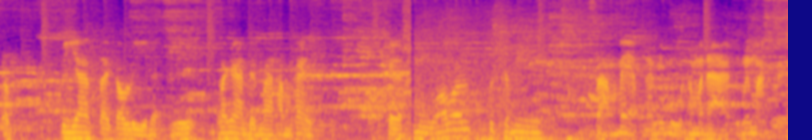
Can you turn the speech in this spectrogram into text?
แบบปิ้งย่างสไตล์เกาหลีเนี่ยนี่พนักงานเดินมาทำให้ โอเคหมูเขาว่าสึกจะมีสามแบบนะมีหมูธรรมดาคือไม่หมักเลย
